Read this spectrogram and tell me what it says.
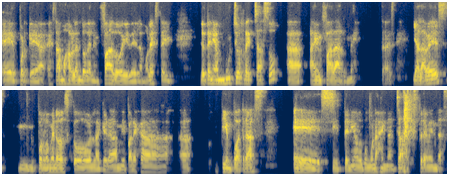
Eh, porque estábamos hablando del enfado y de la molestia. Y yo tenía mucho rechazo a, enfadarme, Y a la vez, mm, por lo menos con la que era mi pareja a tiempo atrás, eh, sí tenía como unas enganchadas tremendas.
